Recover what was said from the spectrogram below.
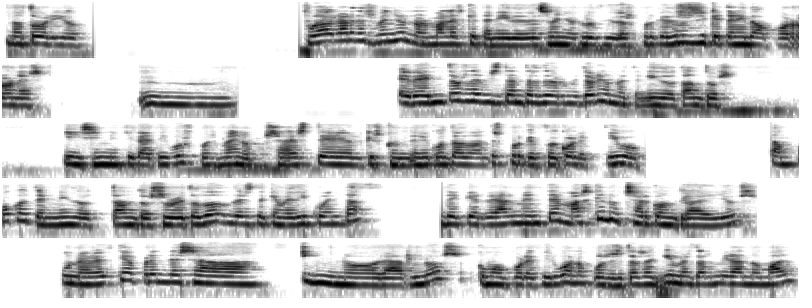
notorio. Puedo hablar de sueños normales que he tenido y de sueños lúcidos, porque de eso sí que he tenido a porrones. Mm, eventos de visitantes de dormitorio no he tenido tantos. Y significativos, pues menos. O sea, este, el que os he contado antes, porque fue colectivo. Tampoco he tenido tantos, sobre todo desde que me di cuenta de que realmente, más que luchar contra ellos, una vez que aprendes a ignorarlos, como por decir, bueno, pues estás aquí, me estás mirando mal,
